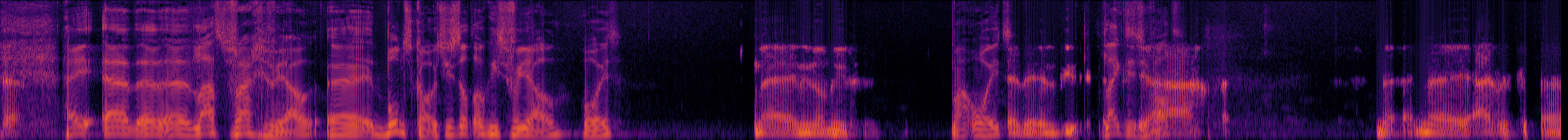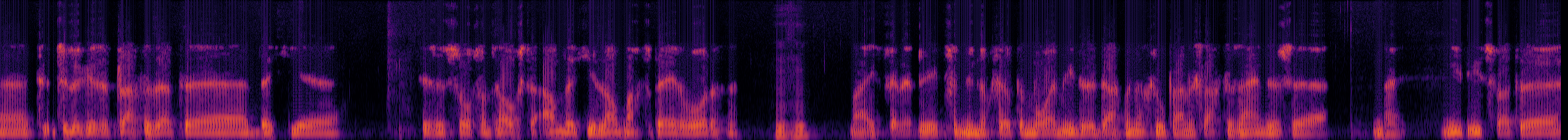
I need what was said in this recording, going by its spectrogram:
hey, eh, laatste vraagje voor jou. Eh, bondscoach, is dat ook iets voor jou, ooit? Nee, nu nog niet. Maar ooit? Lijkt het je ja, Nee, nee eigenlijk. Natuurlijk is het prachtig dat, eh, dat je. Het is een soort van het hoogste ambt dat je je land mag vertegenwoordigen. Mhm. Maar ik vind, het, ik vind het nu nog veel te mooi om iedere dag met een groep aan de slag te zijn. Dus eh, nee, niet iets wat, eh,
